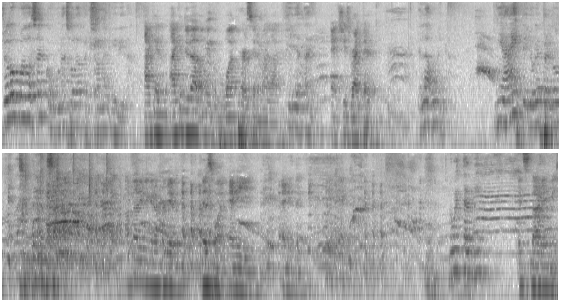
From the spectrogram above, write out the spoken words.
Yo lo puedo hacer con una sola persona en mi vida. I can, I can do that only with one person in my life, Y ella está ahí. and she's right there. Es la única. Ni a este yo le perdono una sinvergüenza. I'm not even gonna forgive this one any anything. No está en mí. It's not in me.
